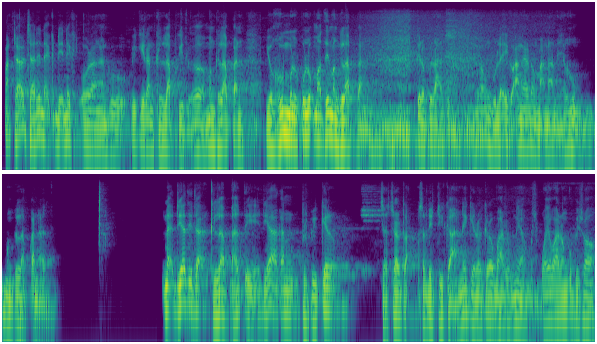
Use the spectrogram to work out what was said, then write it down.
Padahal jadi nek nek orang nganggo pikiran gelap gitu oh, menggelapkan. Ya humul kulub matin menggelapkan. Pira-pira hati. Ya golek iku angel maknane ya menggelapkan hati nek dia tidak gelap hati, dia akan berpikir jajal tak selidikane kira-kira warungnya supaya warungku bisa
